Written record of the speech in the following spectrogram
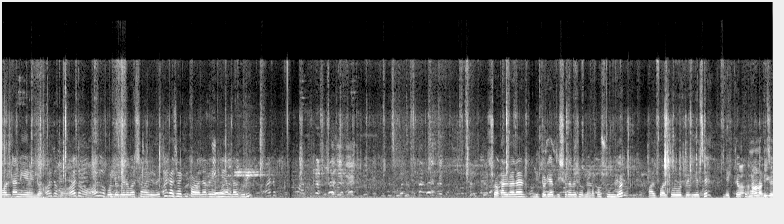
বলটা নিয়ে নিল। বলল বেরোবার সময় দেবে। ঠিক আছে আর কি করা যাবে? এমনি আমরা ঘুরি। সকালবেলার ভিক্টোরিয়ার দৃশ্যটা বেশ অন্যরকম সুন্দর। অল্প অল্প রোদ বেরিয়েছে। দেখতেও খুব ভালো লাগছে।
